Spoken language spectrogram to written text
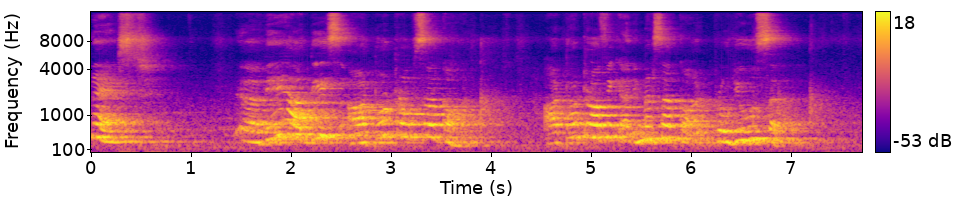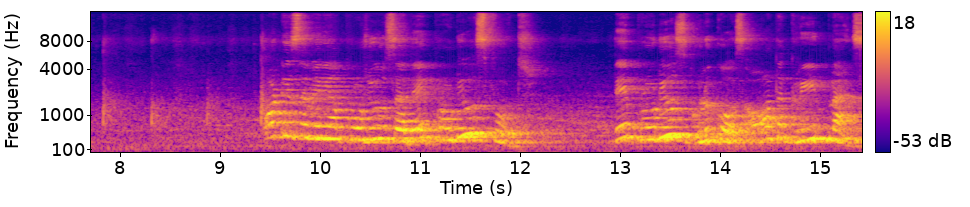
Next, uh, they are these autotrophs are called autotrophic animals are called producer. What is the meaning of producer? They produce food. They produce glucose. All the green plants,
